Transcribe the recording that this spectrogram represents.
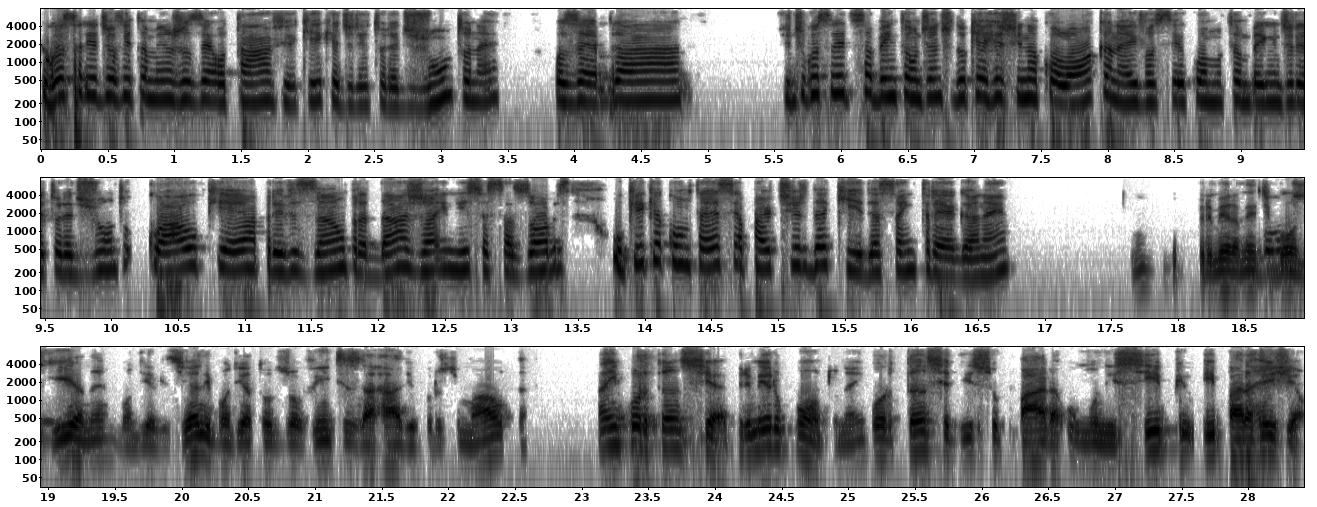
Eu gostaria de ouvir também o José Otávio aqui, que é diretor adjunto, né? José, para a gente gostaria de saber, então, diante do que a Regina coloca, né, e você como também diretora adjunto, qual que é a previsão para dar já início a essas obras, o que que acontece a partir daqui, dessa entrega, né? Primeiramente, bom, bom dia. dia. né, bom dia, Viziane, bom dia a todos os ouvintes da Rádio Cruz de Malta. A importância, primeiro ponto, né, a importância disso para o município e para a região.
